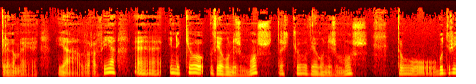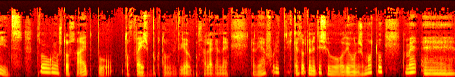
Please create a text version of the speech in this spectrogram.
και λέγαμε για βραβεία ε, είναι και ο διαγωνισμός τρέχει και ο διαγωνισμός του Goodreads. Το γνωστό site που το facebook των βιβλίων που θα λέγανε διάφοροι. Και αυτό τον ετήσιο διαγωνισμό του με ε,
